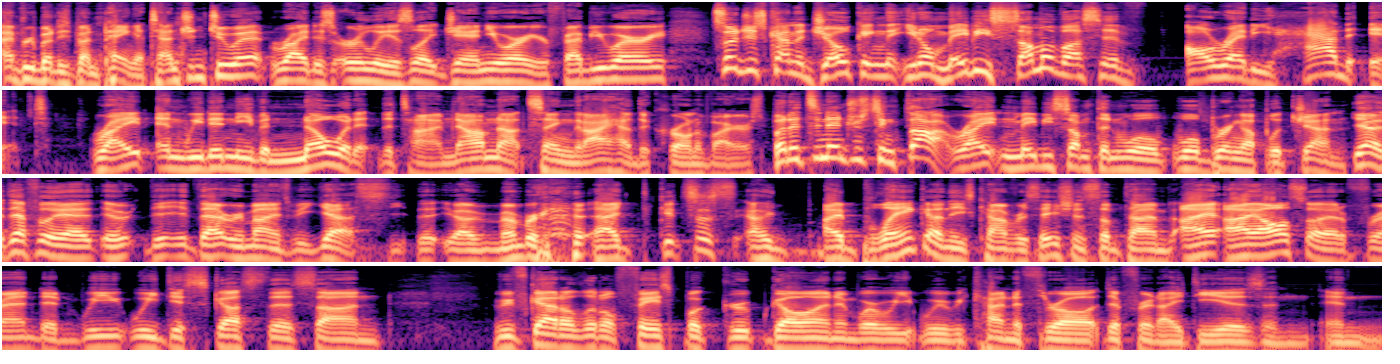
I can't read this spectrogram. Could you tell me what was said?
everybody's been paying attention to it, right? As early as late January or February. So just kind of joking that you know maybe some of us have already had it, right? And we didn't even know it at the time. Now I'm not saying that I had the coronavirus, but it's an interesting thought, right? And maybe something we'll we'll bring up with Jen. Yeah, definitely. Uh, it- it- that reminds me. Yes, I remember. I just I, I blank on these conversations sometimes. I, I also had a friend, and we we discussed this on. We've got a little Facebook group going, and where we where we kind of throw out different ideas, and and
